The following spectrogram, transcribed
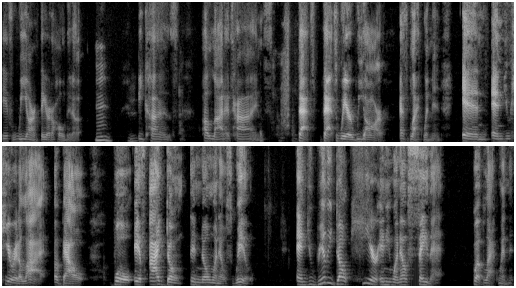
if we aren't there to hold it up. Mm. Mm-hmm. because a lot of times that's that's where we are as black women and and you hear it a lot about well if i don't then no one else will. And you really don't hear anyone else say that but black women.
